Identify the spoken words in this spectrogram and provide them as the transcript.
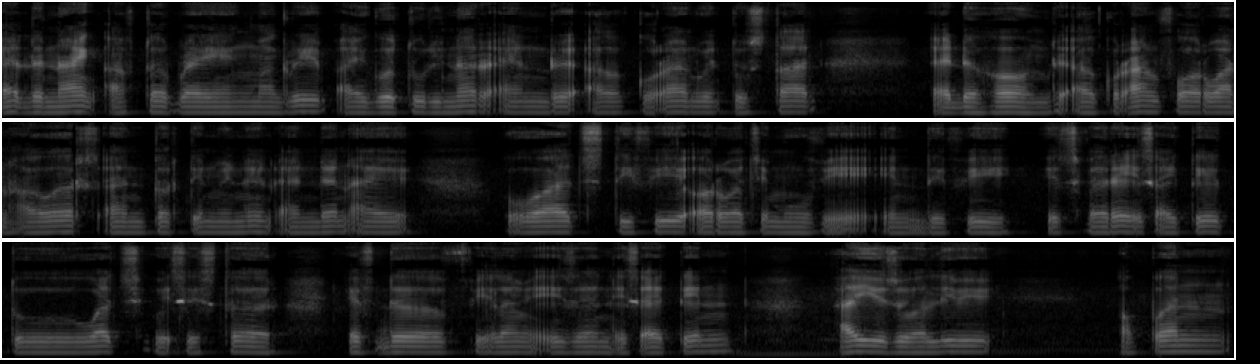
at the night after praying Maghrib, I go to dinner and read Al Quran when to start at the home. Read Al Quran for one hours and 13 minutes, and then I watch TV or watch a movie in TV. It's very exciting to watch with sister. If the film isn't exciting, I usually open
